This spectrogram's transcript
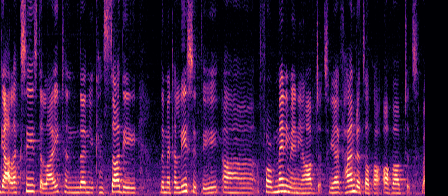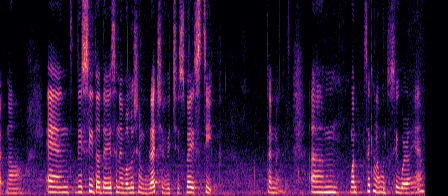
galaxies, the light, and then you can study the metallicity uh, for many, many objects. We have hundreds of, of objects right now. And you see that there is an evolution redshift which is very steep. 10 minutes. Um, one second, I want to see where I am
